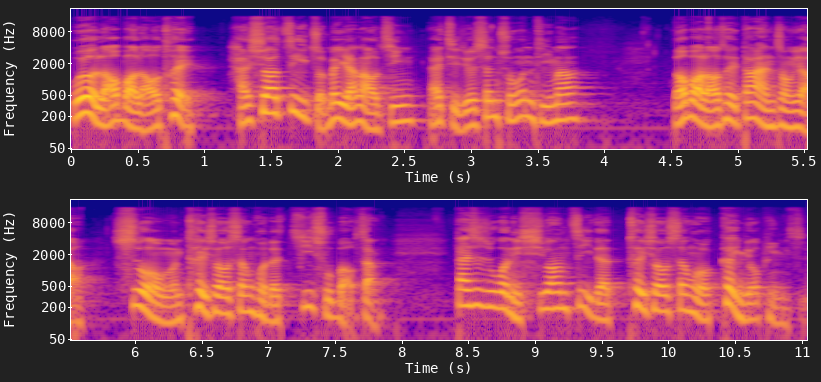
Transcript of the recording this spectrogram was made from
我有劳保劳退。还需要自己准备养老金来解决生存问题吗？劳保劳退当然重要，是我们退休生活的基础保障。但是如果你希望自己的退休生活更有品质，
